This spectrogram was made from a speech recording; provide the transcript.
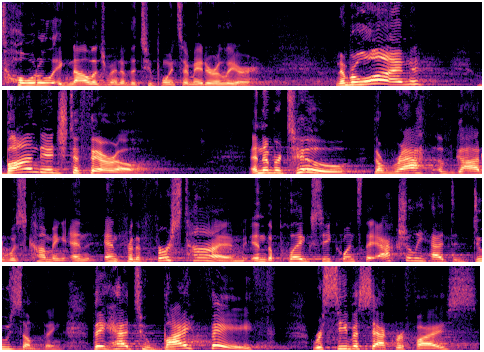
total acknowledgement of the two points I made earlier. Number one, bondage to Pharaoh. And number two, the wrath of God was coming. And, and for the first time in the plague sequence, they actually had to do something. They had to, by faith, receive a sacrifice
